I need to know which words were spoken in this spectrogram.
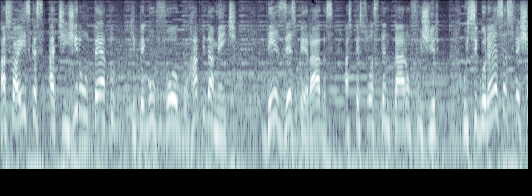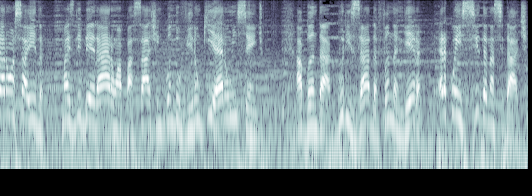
As faíscas atingiram o teto, que pegou fogo rapidamente. Desesperadas, as pessoas tentaram fugir. Os seguranças fecharam a saída, mas liberaram a passagem quando viram que era um incêndio. A banda Gurizada Fandangueira era conhecida na cidade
